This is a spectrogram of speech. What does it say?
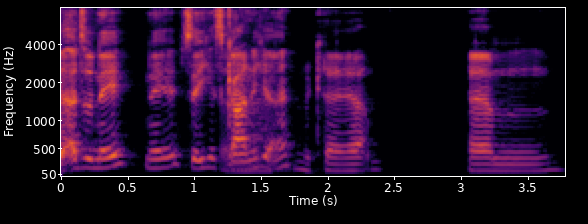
also, nee, nee, sehe ich jetzt gar nicht ein. Okay, ja. Ähm,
